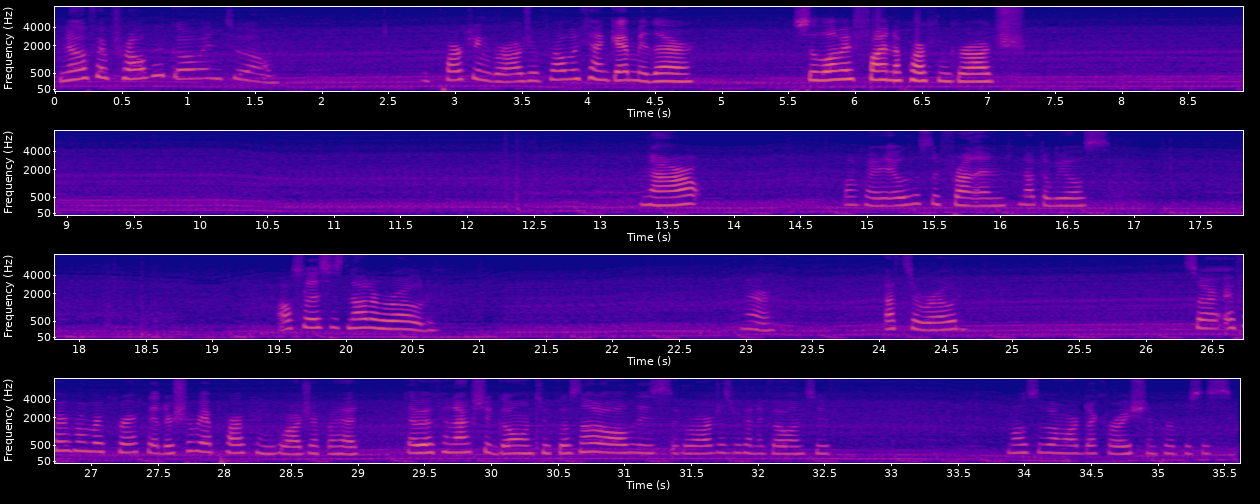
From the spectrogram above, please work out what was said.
You know, if I probably go into um, a parking garage, you probably can't get me there. So let me find a parking garage. Now. Okay, it was just the front end, not the wheels. Also, this is not a road. There. That's a road. So if I remember correctly, there should be a parking garage up ahead that we can actually go into because not all of these garages we're going to go into. Most of them are decoration purposes.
